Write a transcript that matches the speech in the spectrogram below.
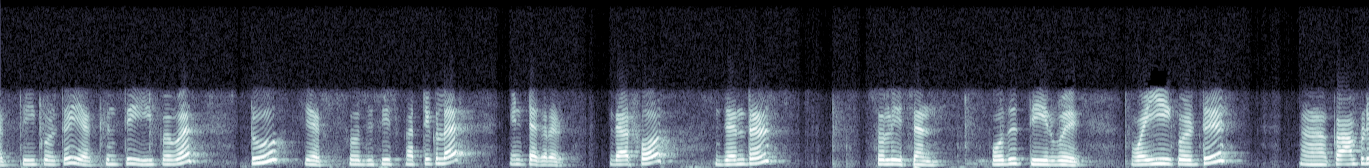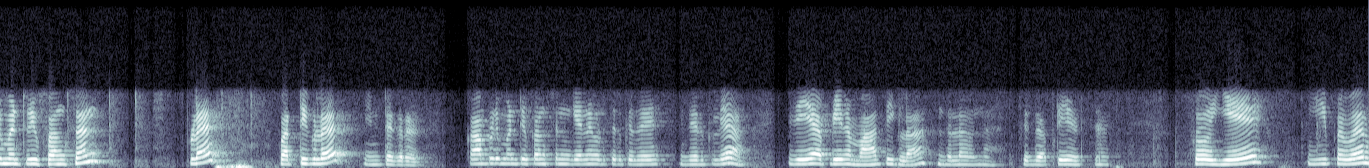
x equal to x into e power two x so this is particular integral. Therefore, general solution பொது தீர்வு. Y equal to complementary function plus particular integral. Complementary function இங்கே என்ன கொடுத்துருக்குது? இது இருக்கு இல்லையா? இதையே அப்படியே நம்ம மாற்றிக்கலாம் இதெல்லாம் வந்து இது அப்படியே எடுத்து so a e power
